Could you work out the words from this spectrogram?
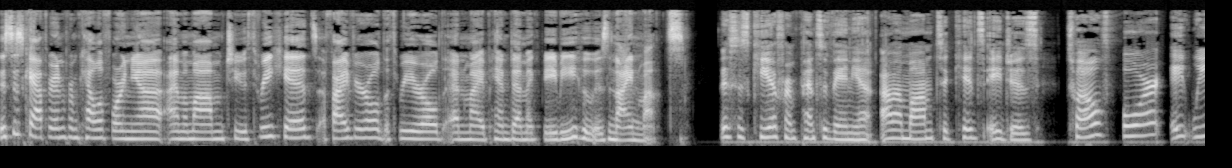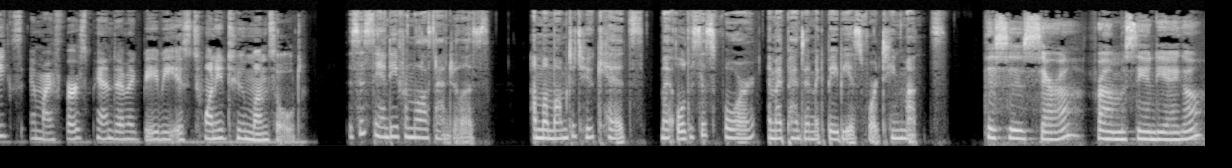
This is Catherine from California. I'm a mom to three kids a five year old, a three year old, and my pandemic baby, who is nine months. This is Kia from Pennsylvania. I'm a mom to kids ages 12, 4, 8 weeks, and my first pandemic baby is 22 months old. This is Sandy from Los Angeles. I'm a mom to two kids. My oldest is 4, and my pandemic baby is 14 months. This is Sarah from San Diego.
